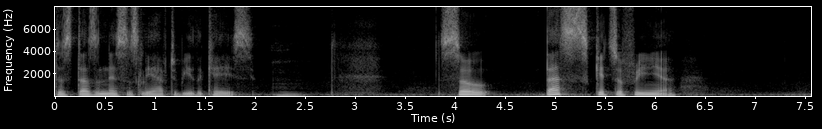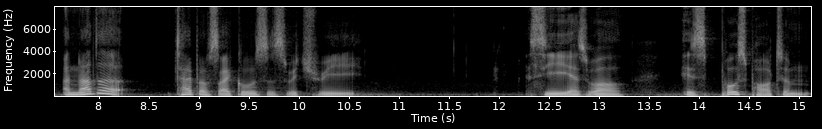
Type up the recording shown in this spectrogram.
this doesn't necessarily have to be the case. Mm. So that's schizophrenia. Another type of psychosis which we see as well is postpartum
